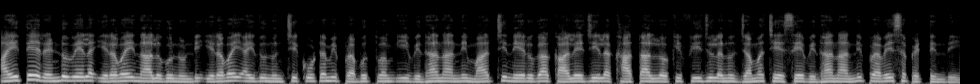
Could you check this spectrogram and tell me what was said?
అయితే రెండు వేల ఇరవై నాలుగు నుండి ఇరవై ఐదు నుంచి కూటమి ప్రభుత్వం ఈ విధానాన్ని మార్చి నేరుగా కాలేజీల ఖాతాల్లోకి ఫీజులను జమ చేసే విధానాన్ని ప్రవేశపెట్టింది.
